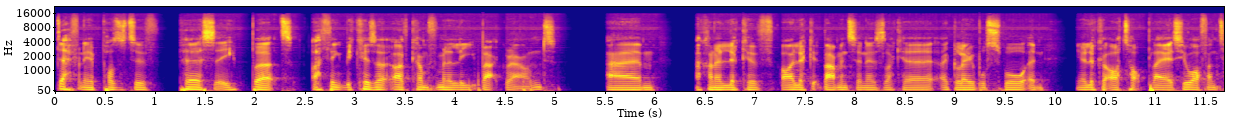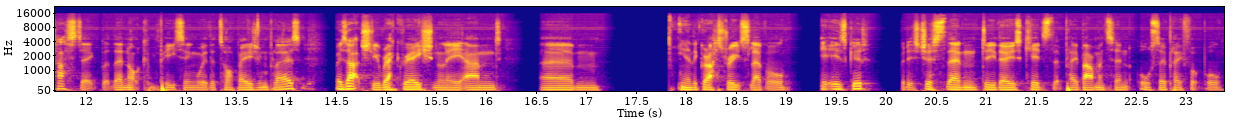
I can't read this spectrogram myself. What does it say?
definitely a positive Percy, but I think because I've come from an elite background, um, I kind of look of I look at badminton as like a, a global sport and you know, look at our top players who are fantastic, but they're not competing with the top Asian players. Whereas actually, recreationally and um, you know the grassroots level, it is good. But it's just then do those kids that play badminton also play football,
